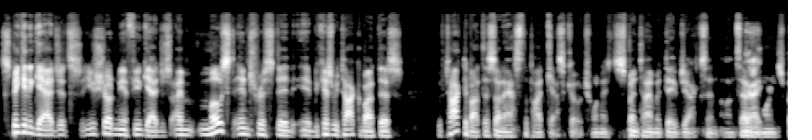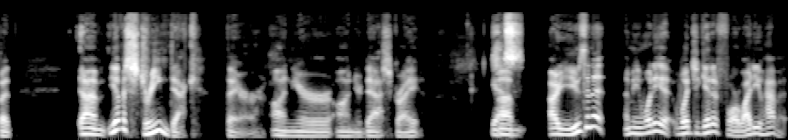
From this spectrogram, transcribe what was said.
speaking of gadgets you showed me a few gadgets. I'm most interested in because we talk about this we've talked about this on ask the podcast coach when i spend time with dave jackson on saturday Right. mornings but um you have a stream deck there on your on your desk right? Yes. are you using it? I mean what do you what'd you get it for? Why do you have it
